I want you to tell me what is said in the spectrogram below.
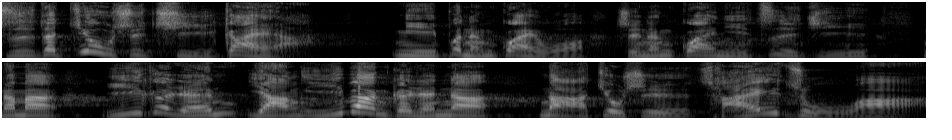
指的就是乞丐啊。你不能怪我，只能怪你自己。那么一个人养一万个人呢？那就是财主啊。”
